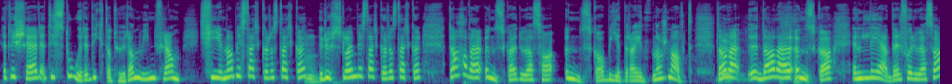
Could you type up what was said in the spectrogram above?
er at vi ser at de store diktaturene vinner fram. Kina blir sterkere og sterkere, mm. Russland blir sterkere og sterkere. Da hadde jeg ønska at USA ønska å bidra internasjonalt. Da hadde jeg, da hadde jeg ønska en leder leder for USA,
